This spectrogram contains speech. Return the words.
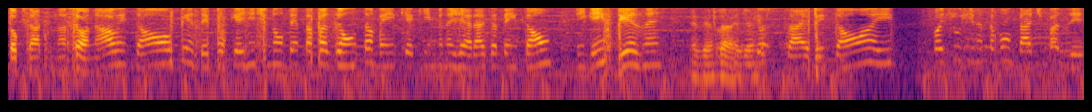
Tokusatsu nacional, então eu pensei por que a gente não tentar fazer um também, que aqui em Minas Gerais até então ninguém fez, né? É Pelo verdade. menos que eu saiba, então aí foi surgindo essa vontade de fazer.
